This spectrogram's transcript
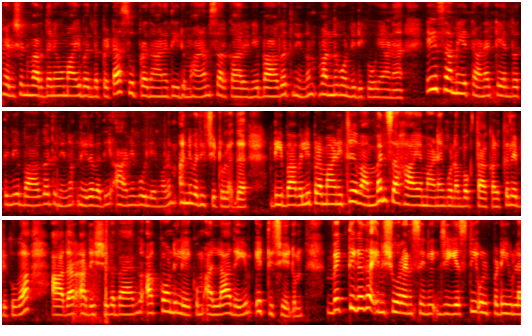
പെൻഷൻ വർധനവുമായി ബന്ധപ്പെട്ട സുപ്രധാന തീരുമാനം സർക്കാരിന്റെ ഭാഗത്തു നിന്നും വന്നുകൊണ്ടിരിക്കുകയാണ്. ഈ സമയത്താണ് കേന്ദ്രത്തിന്റെ ഭാഗത്തു നിന്നും നിരവധി ആനുകൂല്യം ആനുകൂല്യങ്ങളും അനുവദിച്ചിട്ടുള്ളത്. ദീപാവലി പ്രമാണിച്ച് വമ്പൻ സഹായമാണ് ഗുണഭോക്താക്കൾക്ക് ലഭിക്കുക. ആധാർ അധിഷ്ഠിത ബാങ്ക് അക്കൗണ്ടിലേക്കും അല്ലാതെയും എത്തിച്ചേരും. വ്യക്തിഗത ഇൻഷുറൻസിൽ ജി എസ് ടി ഉൾപ്പെടെയുള്ള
